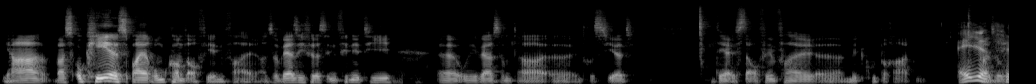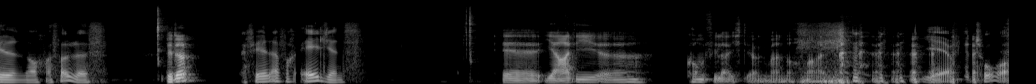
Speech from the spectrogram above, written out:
ja, was Okayes bei rumkommt, auf jeden Fall. Also wer sich für das Infinity-Universum da äh, interessiert, der ist da auf jeden Fall äh, mit gut beraten. Aliens also, fehlen noch, was soll das? Bitte? Da fehlen einfach Aliens. Äh, ja, die äh, kommen vielleicht irgendwann nochmal. yeah, auf the Tor.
